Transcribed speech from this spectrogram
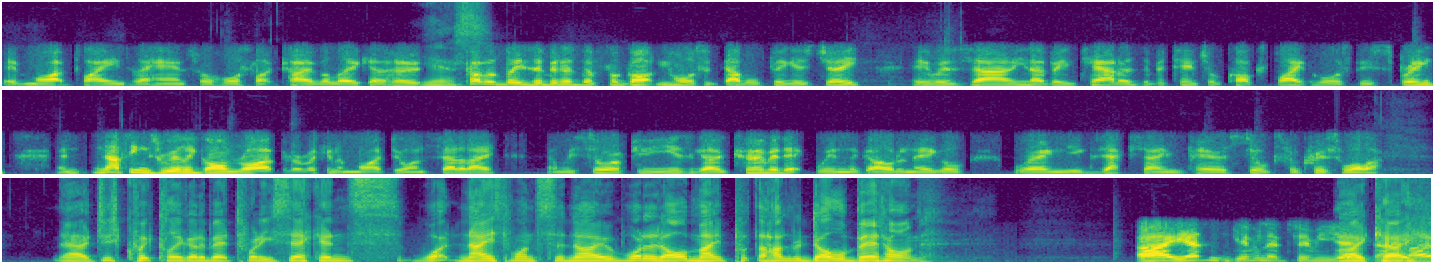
it might play into the hands for a horse like Kovalica, who yes. probably is a bit of the forgotten horse at double figures G. He was, uh, you know, being touted as a potential Cox Plate horse this spring, and nothing's really gone right, but I reckon it might do on Saturday. And we saw a few years ago Kermadec win the Golden Eagle wearing the exact same pair of silks for Chris Waller. Now, just quickly, got about 20 seconds. What Nath wants to know, what did old mate put the $100 bet on? Uh, he hasn't given it to me yet. Okay. No,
